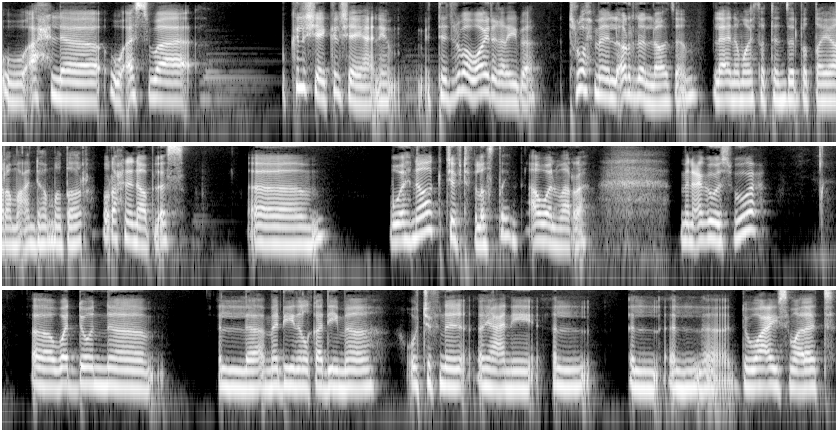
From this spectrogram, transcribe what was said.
وأحلى وأسوأ وكل شيء كل شيء يعني التجربة وايد غريبة. تروح من الأردن لازم لأنه ما يصير تنزل بالطيارة ما عندهم مطار ورحنا نابلس وهناك شفت فلسطين أول مرة. من عقب أسبوع أه، ودونا المدينة القديمة وشفنا يعني ال ال- ال- الدواعيس مالت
